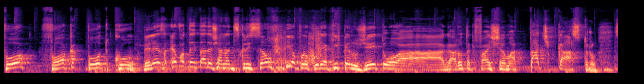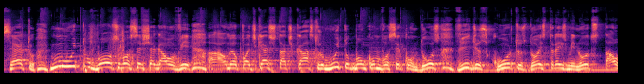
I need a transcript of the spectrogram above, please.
fofoca.com, beleza? Eu vou tentar deixar na descrição e eu procurei aqui pelo jeito a, a, garota que faz chama Tati Castro, certo? Muito bom se você chegar a ouvir ah, o meu podcast Tati Castro, muito bom como você conduz, vídeos curtos, dois, três minutos, tal,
